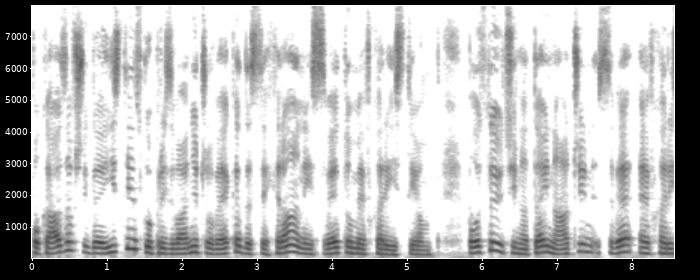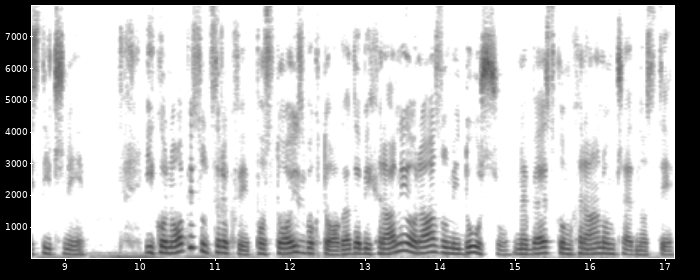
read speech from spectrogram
pokazavši da je istinsko prizvanje čoveka da se hrani svetom evharistijom, postajući na taj način sve evharističniji. Ikonopis u crkvi postoji zbog toga da bi hranio razum i dušu nebeskom hranom čednosti,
